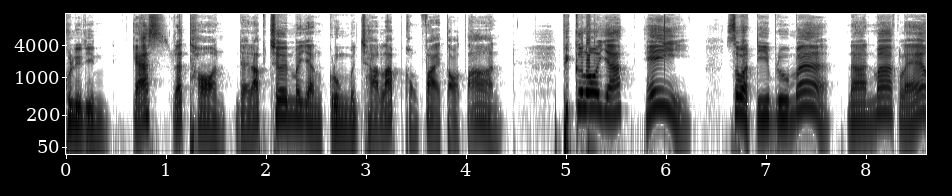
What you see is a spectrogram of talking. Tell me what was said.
คุลิดิน แกสและทอนได้รับเชิญมายังกรุงบัญชาลับของฝ่ายต่อต้าน พิกโกโลยักษ์ เฮ้ยสวัสดีบลูมานานมากแล้ว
